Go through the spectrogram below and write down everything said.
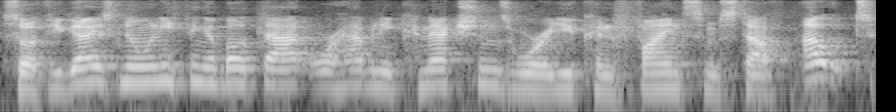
So if you guys know anything about that or have any connections where you can find some stuff out,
